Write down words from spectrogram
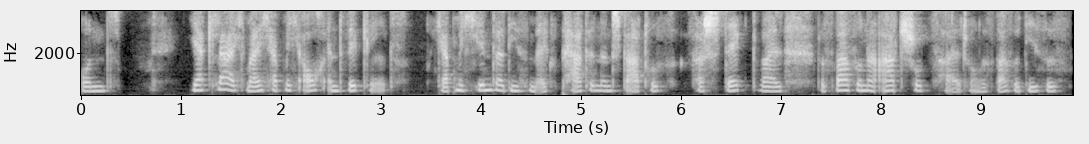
Und ja klar, ich meine, ich habe mich auch entwickelt. Ich habe mich hinter diesem Expertinnenstatus versteckt, weil das war so eine Art Schutzhaltung. Das war so dieses,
